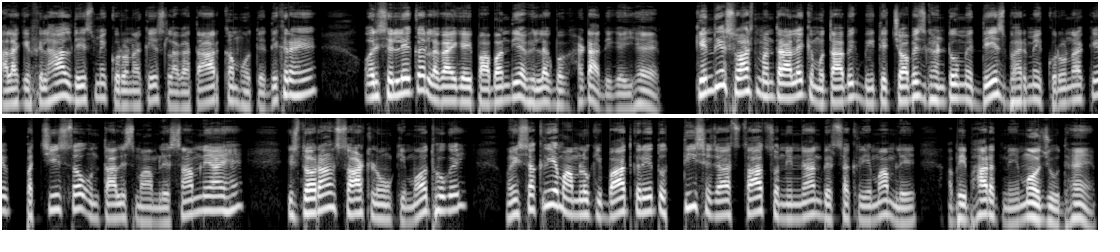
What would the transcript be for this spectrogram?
हालाँकि फ़िलहाल देश में कोरोना केस लगातार कम होते दिख रहे हैं और इसे लेकर लगाई गई पाबंदियाँ भी लगभग हटा दी गई है। केंद्रीय स्वास्थ्य मंत्रालय के मुताबिक बीते 24 घंटों में देश भर में कोरोना के पच्चीस मामले सामने आए हैं। इस दौरान 60 लोगों की मौत हो गई। वहीं सक्रिय मामलों की बात करें तो तीस सक्रिय मामले अभी भारत में मौजूद हैं।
